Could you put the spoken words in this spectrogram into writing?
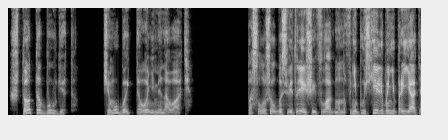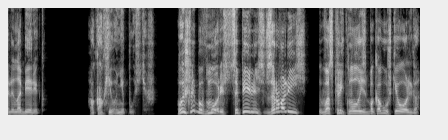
Что-то будет. Чему быть, того не миновать. Послушал бы светлейший флагманов, не пустили бы неприятеля на берег. А как его не пустишь? Вышли бы в море, сцепились, взорвались, — воскликнула из боковушки Ольга.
